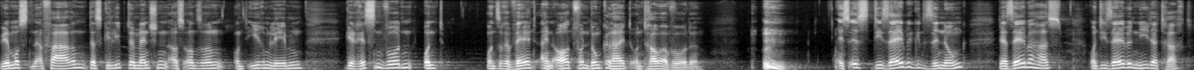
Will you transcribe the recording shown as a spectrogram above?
Wir mussten erfahren, dass geliebte Menschen aus unserem und ihrem Leben gerissen wurden und unsere Welt ein Ort von Dunkelheit und Trauer wurde. Es ist dieselbe Gesinnung, derselbe Hass und dieselbe Niedertracht,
